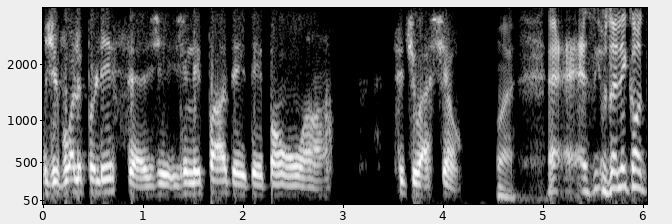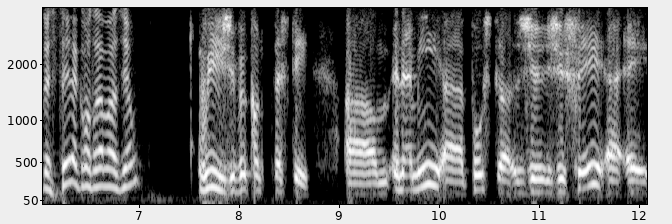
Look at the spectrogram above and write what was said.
je vois la police, je, je n'ai pas des, des bons euh, situations. Ouais. Euh, est-ce que vous allez contester la contravention? Oui, je veux contester. Um, un ami euh, poste, j'ai fait, euh,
